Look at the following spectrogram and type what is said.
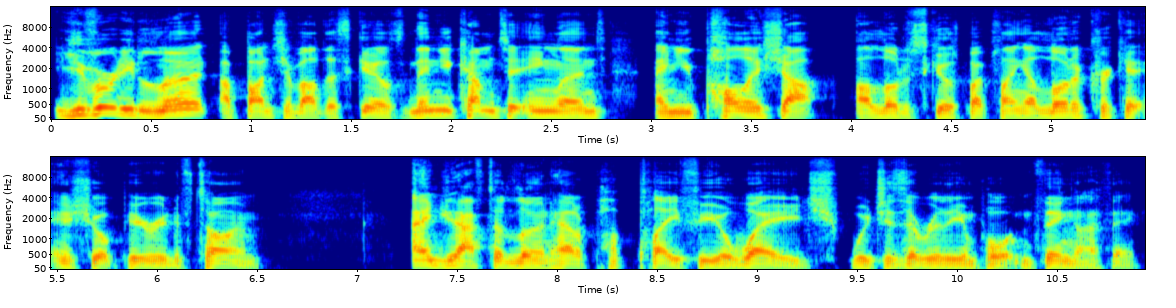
you've already learnt a bunch of other skills. And then you come to England and you polish up a lot of skills by playing a lot of cricket in a short period of time. And you have to learn how to p- play for your wage, which is a really important thing, I think,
